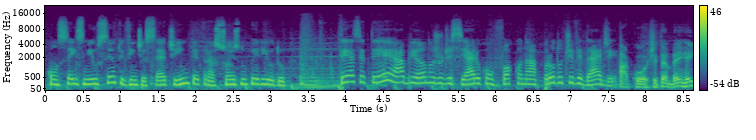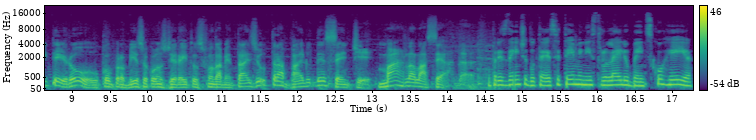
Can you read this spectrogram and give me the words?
com 6.127 impetrações no período. TST abre ano judiciário com foco na produtividade. A Corte também reiterou o compromisso com os direitos fundamentais e o trabalho decente. Marla Lacerda. O presidente do TST, ministro Lélio Bentes Correia,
